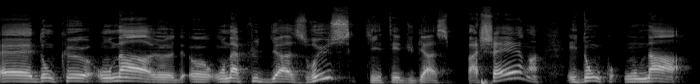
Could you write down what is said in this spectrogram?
euh, donc euh, on a, on a plus de gaz russe, qui était du gaz pas cher, et donc on a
